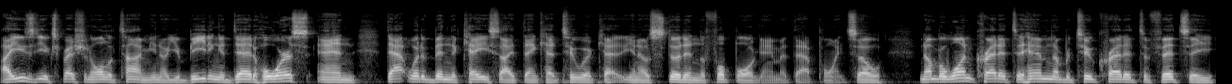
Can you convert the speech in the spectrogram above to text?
I use the expression all the time, you know, you're beating a dead horse. And that would have been the case, I think, had Tua, you know, stood in the football game at that point. So, number one, credit to him. Number two, credit to Fitzy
